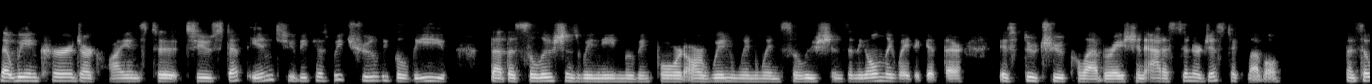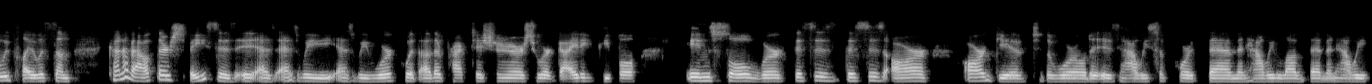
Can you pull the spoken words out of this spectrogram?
that we encourage our clients to, to step into because we truly believe that the solutions we need moving forward are win-win-win solutions. And the only way to get there is through true collaboration at a synergistic level. And so we play with some kind of out there spaces as as we as we work with other practitioners who are guiding people in soul work. This is this is our our give to the world is how we support them and how we love them and how we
